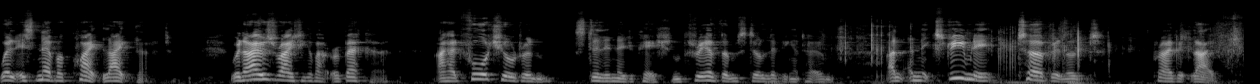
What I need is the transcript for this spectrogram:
Well, it's never quite like that. When I was writing about Rebecca, I had four children still in education, three of them still living at home, and an extremely turbulent private life.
